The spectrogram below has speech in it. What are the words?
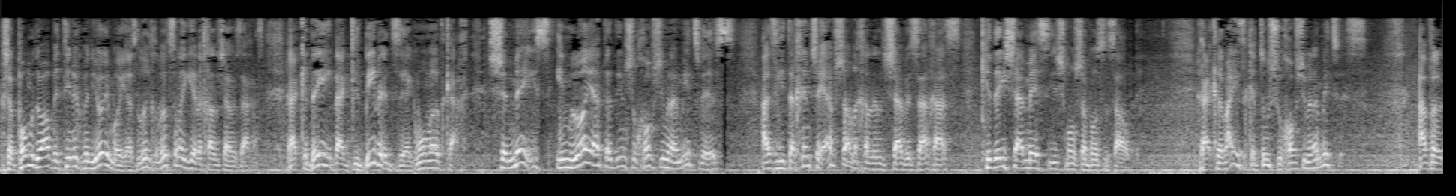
עכשיו, פה מדובר בתינוק בן יוימוי, אז לא, לא צריך להגיע לחלל שבס אחס. רק כדי להגביל את זה, הגמור אומרת כך, שמייס, אם לא היה את הדין של חופשי מן המצווס, אז ייתכן שהיה אפשר לחלל שבס אחס, כדי שהמס ישמור שבוס הרבה. רק למאי זה כתוב שהוא חופשי בין המצווס. אבל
